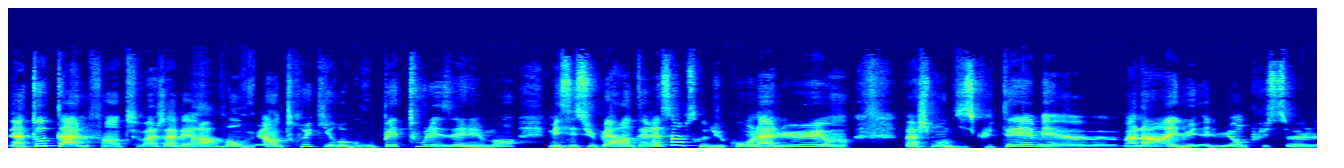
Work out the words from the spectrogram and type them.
la totale. Enfin, tu vois, j'avais rarement vu un truc qui regroupait tous les éléments. Mais c'est super intéressant parce que du coup, on l'a lu, on a vachement discuté. Mais euh, voilà, et lui, lui en plus, euh,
